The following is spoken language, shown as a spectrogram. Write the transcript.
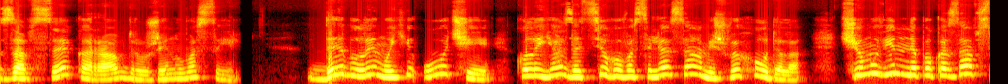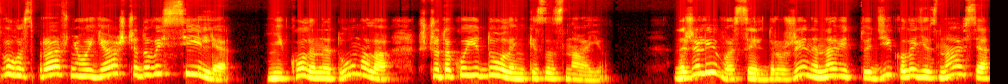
За все карав дружину Василь. Де були мої очі, коли я за цього Василя заміж виходила? Чому він не показав свого справжнього я ще до весілля? Ніколи не думала, що такої доленьки зазнаю. Не жалів Василь дружини навіть тоді, коли дізнався,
